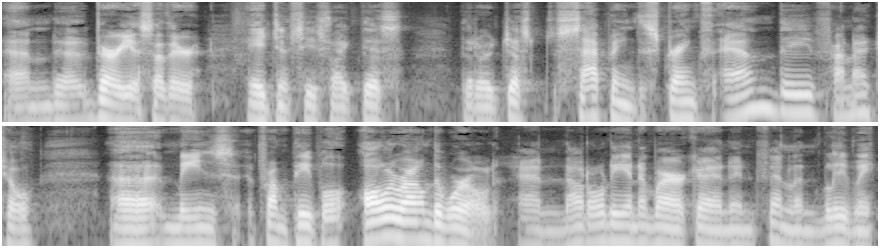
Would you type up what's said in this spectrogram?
and uh, various other agencies like this that are just sapping the strength and the financial uh, means from people all around the world, and not only in America and in Finland. Believe me,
